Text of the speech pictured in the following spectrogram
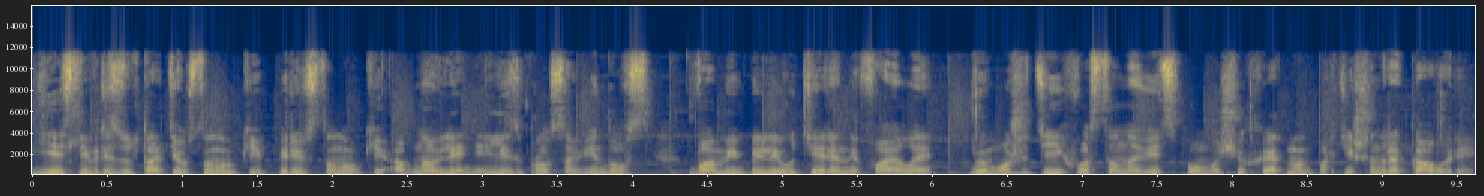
Если в результате установки, переустановки, обновления или сброса Windows вами были утеряны файлы, вы можете их восстановить с помощью Hetman Partition Recovery.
